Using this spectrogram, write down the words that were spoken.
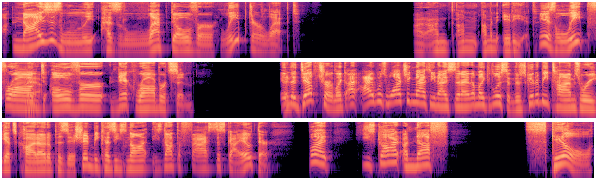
uh, Knies has, le- has leapt over, leaped or leapt? I'm I'm I'm an idiot. He has leapfrogged over Nick Robertson in And- the depth chart. Like I, I was watching Matthew Knies tonight. I'm like, listen, there's going to be times where he gets caught out of position because he's not he's not the fastest guy out there, but he's got enough skill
